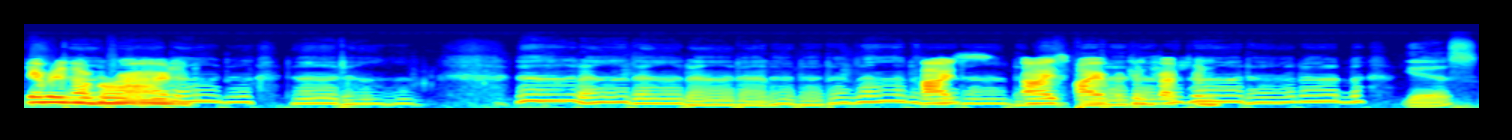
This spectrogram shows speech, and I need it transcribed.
Give me the bread. Guys, guys, I have a confession. Yes.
